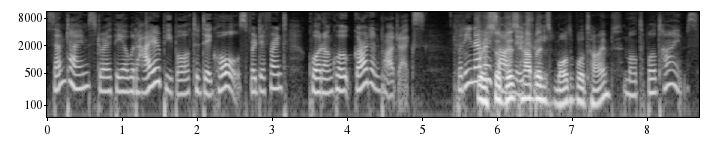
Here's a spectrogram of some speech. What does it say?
Sometimes Dorothea would hire people to dig holes for different quote unquote garden projects. But he never Wait, so saw this a new happens tree multiple times? multiple times.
